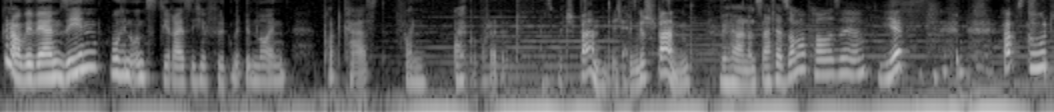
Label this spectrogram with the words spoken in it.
Genau, wir werden sehen, wohin uns die Reise hier führt mit dem neuen Podcast von Eukocredit. Es wird spannend. Ich es bin gespannt. Wir hören uns nach der Sommerpause. Yes. Hab's gut.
